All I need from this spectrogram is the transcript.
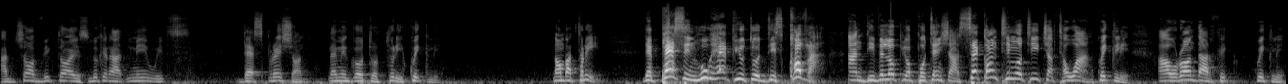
I'm sure Victor is looking at me with desperation. Let me go to three quickly. Number three, the person who helped you to discover and develop your potential. Second Timothy chapter 1, quickly. I'll run that quickly.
